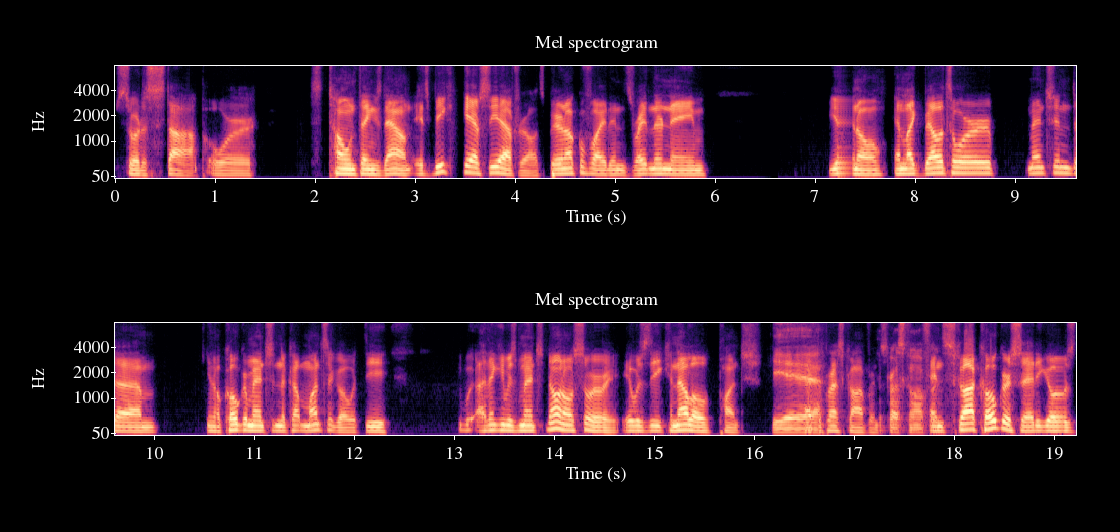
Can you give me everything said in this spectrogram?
sort of stop or tone things down. It's BKFC after all. It's bare knuckle fighting. It's right in their name. You know, and like Bellator mentioned, um, you know, Coker mentioned a couple months ago with the, I think he was mentioned. No, no, sorry, it was the Canelo punch Yeah, at the press The conference. press And. Scott Coker said, he goes,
